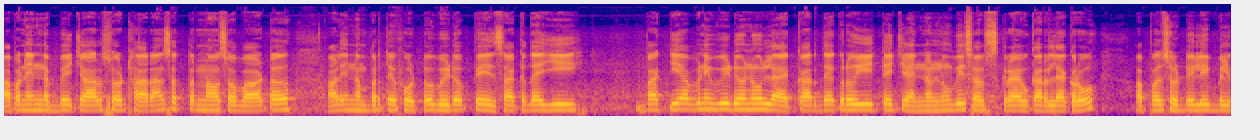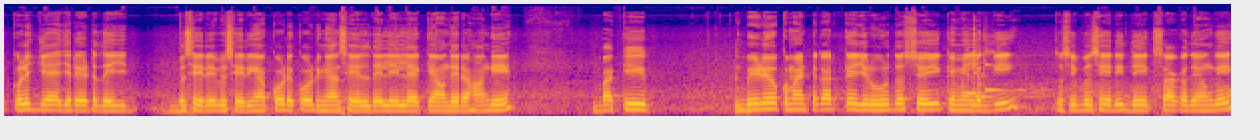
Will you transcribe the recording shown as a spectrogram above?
ਆਪਣੇ 90418 ਵਾਲੇ ਨੰਬਰ ਤੇ ਫੋਟੋ ਵੀਡੀਓ ਭੇਜ ਸਕਦਾ ਜੀ। ਬਾਕੀ ਆਪਣੀ ਵੀਡੀਓ ਨੂੰ ਲਾਈਕ ਕਰ ਦਿਆ ਕਰੋ ਜੀ ਤੇ ਚੈਨਲ ਨੂੰ ਵੀ ਸਬਸਕ੍ਰਾਈਬ ਕਰ ਲਿਆ ਕਰੋ। ਆਪਾਂ ਤੁਹਾਡੇ ਲਈ ਬਿਲਕੁਲ ਜਾਇਜ਼ ਰੇਟ ਦੇ ਜੀ ਬਸੇਰੇ ਬਸੇਰੀਆਂ ਘੋੜੇ ਘੋੜੀਆਂ ਸੇਲ ਦੇ ਲਈ ਲੈ ਕੇ ਆਉਂਦੇ ਰਹਾਂਗੇ। ਬਾਕੀ ਵੀਡੀਓ ਕਮੈਂਟ ਕਰਕੇ ਜਰੂਰ ਦੱਸਿਓ ਜੀ ਕਿਵੇਂ ਲੱਗੀ। ਤੁਸੀਂ ਬਸੇਰੀ ਦੇਖ ਸਕਦੇ ਹੋਗੇ।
